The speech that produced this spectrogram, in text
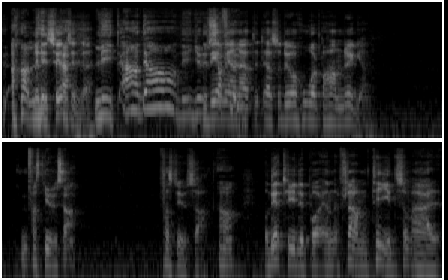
Ja, Men det syns inte. Lite, ja, det, ja, det är Det ljusa är det jag menar, att alltså, du har hår på handryggen. Fast ljusa. Fast ljusa. Ja. Och det tyder på en framtid som är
